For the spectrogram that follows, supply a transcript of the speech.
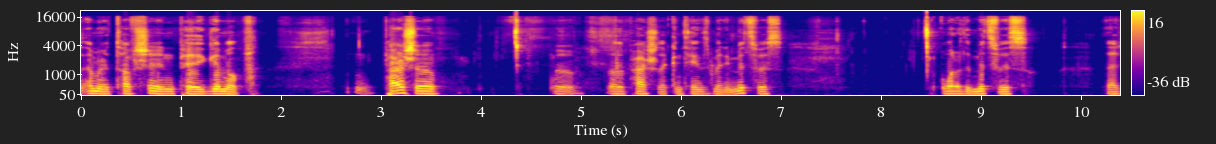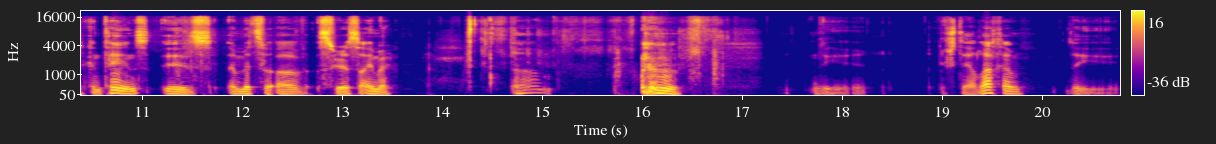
Emor Tavshin Pei Gimel. Parsha, uh, another parsha that contains many mitzvahs. One of the mitzvahs that it contains is a mitzvah of Sfiras Aimer. Um, the Shtei Alechem, the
